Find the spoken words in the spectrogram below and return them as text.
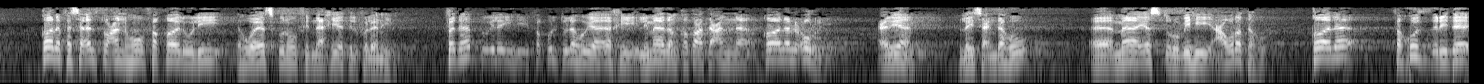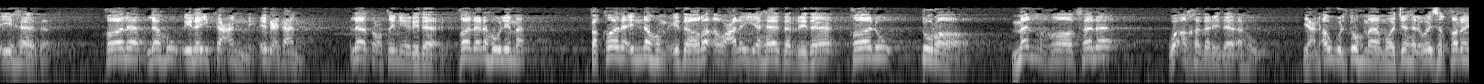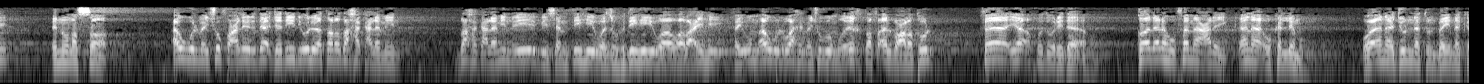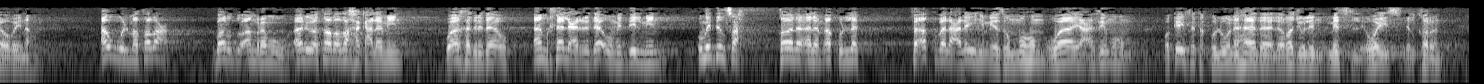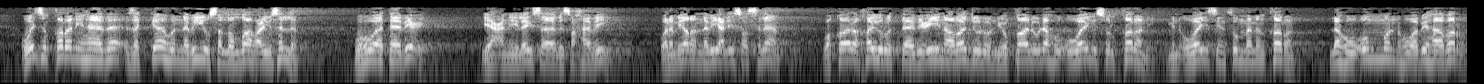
قال فسألت عنه فقالوا لي هو يسكن في الناحية الفلانية. فذهبت إليه فقلت له يا أخي لماذا انقطعت عنا؟ قال العري. عريان ليس عنده ما يستر به عورته. قال فخذ ردائي هذا. قال له إليك عني ابعد عني لا تعطيني رداءك قال له لما فقال إنهم إذا رأوا علي هذا الرداء قالوا ترى من غافل وأخذ رداءه. يعني أول تهمة موجهة لويس القرني إنه نصاب. أول ما يشوفوا عليه رداء جديد يقولوا يا ترى ضحك على مين؟ ضحك على مين؟ إيه؟ بسمته وزهده وورعه فيقوم أول واحد ما يشوفه يخطف قلبه على طول. فيأخذ رداءه قال له فما عليك؟ أنا أكلمهم. وأنا جنة بينك وبينهم. أول ما طلع برضو أم رموه قالوا يا ترى ضحك على مين؟ وأخذ رداءه. أم خلع الرداء ومديه لمين؟ ومديه لصح قال ألم أقل لك فأقبل عليهم يذمهم ويعذمهم وكيف تقولون هذا لرجل مثل أويس القرن؟ أويس القرن هذا زكاه النبي صلى الله عليه وسلم وهو تابعي يعني ليس بصحابي. ولم يرى النبي عليه الصلاة والسلام. وقال خير التابعين رجل يقال له أويس القرن من أويس ثم من قرن. له أم هو بها بر.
